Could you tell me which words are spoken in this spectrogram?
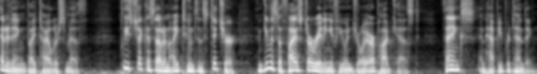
Editing by Tyler Smith. Please check us out on iTunes and Stitcher and give us a five star rating if you enjoy our podcast. Thanks and happy pretending.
